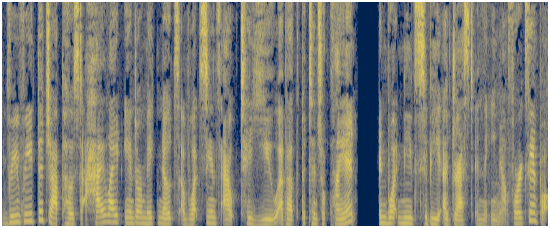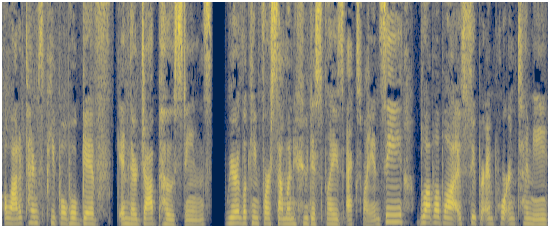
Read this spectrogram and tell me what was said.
reread the job post, highlight and or make notes of what stands out to you about the potential client and what needs to be addressed in the email. For example, a lot of times people will give in their job postings, we're looking for someone who displays X, Y, and Z. Blah, blah, blah is super important to me.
